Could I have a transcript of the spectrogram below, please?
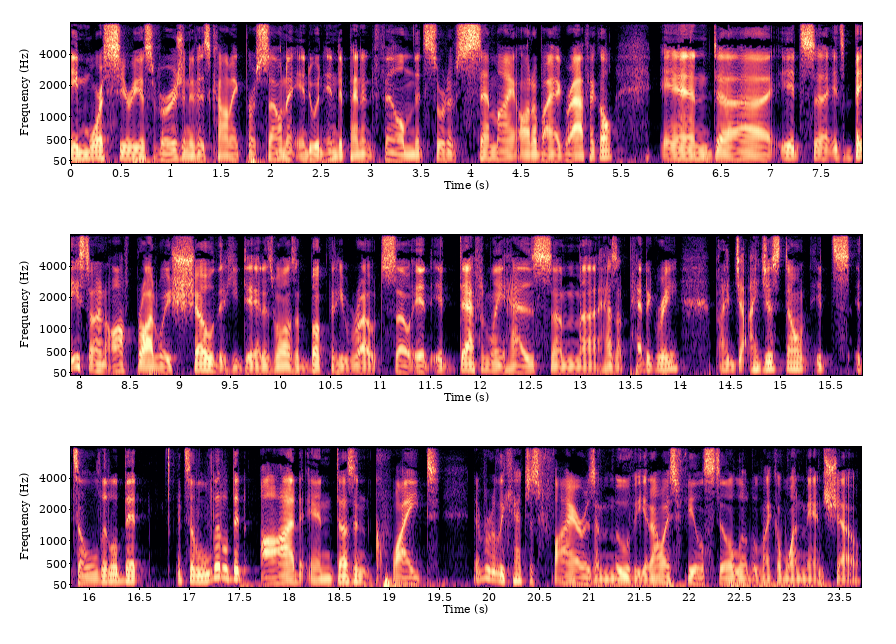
a more serious version of his comic persona into an independent film that's sort of semi autobiographical, and uh, it's uh, it's based on an off Broadway show that he did as well as a book that he wrote. So it, it definitely has some uh, has a pedigree, but I, I just don't. It's it's a little bit it's a little bit odd and doesn't quite never really catches fire as a movie. It always feels still a little bit like a one man show.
